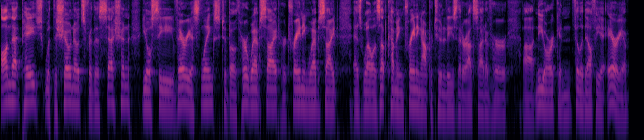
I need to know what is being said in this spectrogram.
On that page, with the show notes for this session, you'll see various links to both her website, her training website, as well as upcoming training opportunities that are outside of her uh, New York and Philadelphia area.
